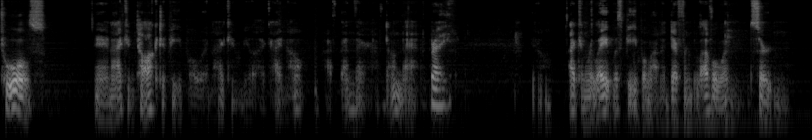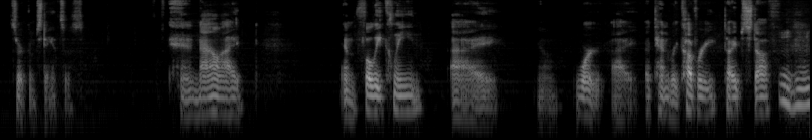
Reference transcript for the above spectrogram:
tools. And I can talk to people and I can be like, I know, I've been there, done that. Right. I can relate with people on a different level in certain circumstances. And now I am fully clean. I, you know, work. I attend recovery type stuff. Mm-hmm.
